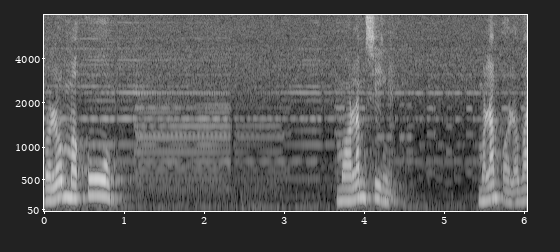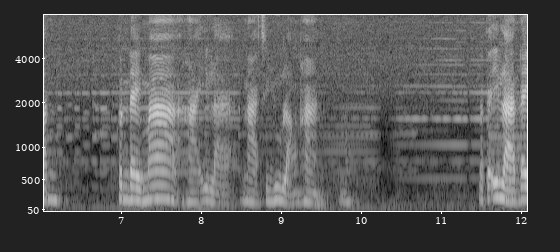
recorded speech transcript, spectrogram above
บรมมาคู่หมอลำสิงหมอลำอรวันเพิ่นได้มาหาอีหลานาสิอยู่หลังห่านเนาะ แล้วก็อีหลาได้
